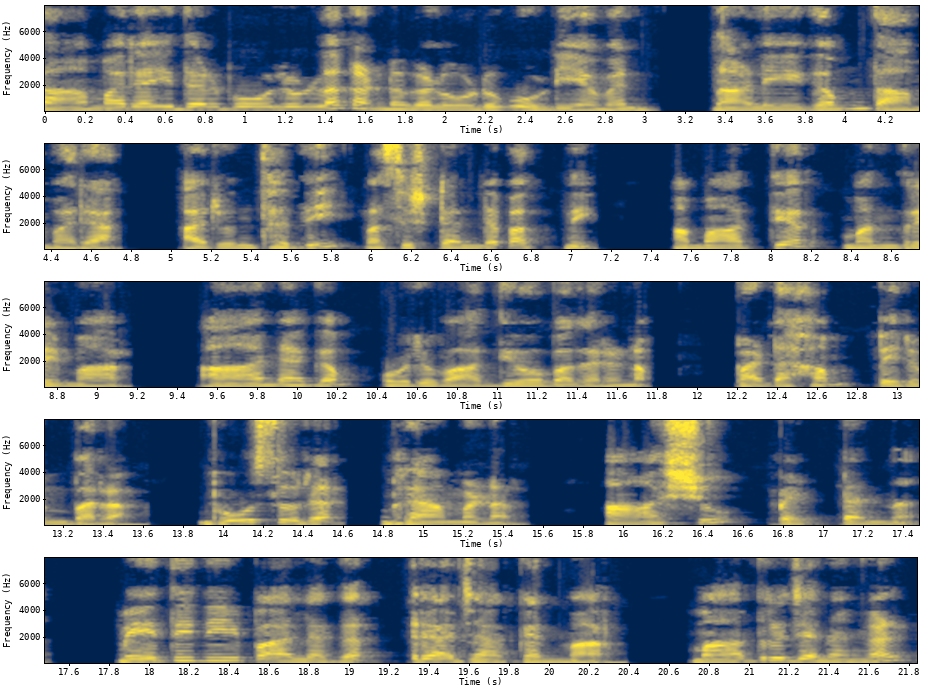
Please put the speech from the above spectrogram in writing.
താമര ഇതൾ പോലുള്ള കണ്ണുകളോടുകൂടിയവൻ നാളീകം താമര. അരുന്ധതി വസിഷ്ഠന്റെ പത്നി. അമാത്യർ മന്ത്രിമാർ. ആനകം ഒരു വാദ്യോപകരണം. പടഹം പെരുമ്പറ. ഭൂസുരർ ബ്രാഹ്മണർ. ആശു പെട്ടെന്ന്. മേദിനീപാലകർ രാജാക്കന്മാർ. മാതൃജനങ്ങൾ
